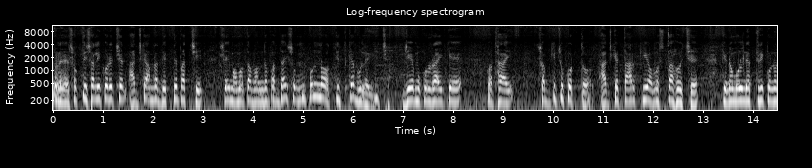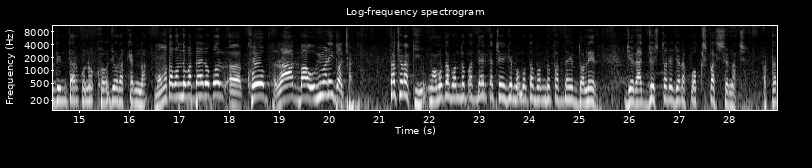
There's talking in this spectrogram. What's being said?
মানে শক্তিশালী করেছেন, আজকে আমরা দেখতে পাচ্ছি সেই মমতা বন্দ্যোপাধ্যায় সম্পূর্ণ অতীতকে ভুলে গিয়েছে। যে মুকুল রায়কে কথায় সব কিছু করতো, আজকে তার কি অবস্থা হয়েছে, তৃণমূল নেত্রী কোনোদিন তার কোনো খোঁজও রাখেন না। মমতা বন্দ্যোপাধ্যায়ের ওপর ক্ষোভ, রাগ বা অভিমানেই দল ছাড়ছে। তাছাড়া কি, মমতা বন্দ্যোপাধ্যায়ের কাছে যে মমতা বন্দ্যোপাধ্যায়ের দলের যে রাজ্য স্তরে যারা পক্স পার্সন আছে, অর্থাৎ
